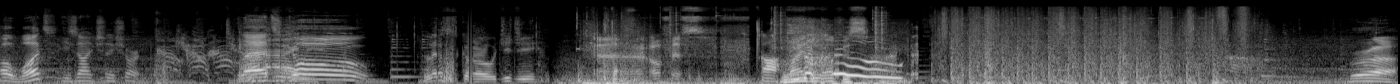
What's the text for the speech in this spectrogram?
Oh, what? He's actually short. Let's go! Let's go, GG. Uh, office. Ah. Why the office? Bruh.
